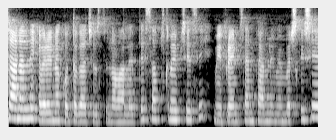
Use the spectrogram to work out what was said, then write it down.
ఛానల్ని ఎవరైనా కొత్తగా చూస్తున్న వాళ్ళైతే సబ్స్క్రైబ్ చేసి మీ ఫ్రెండ్స్ అండ్ ఫ్యామిలీ మెంబర్స్కి షేర్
